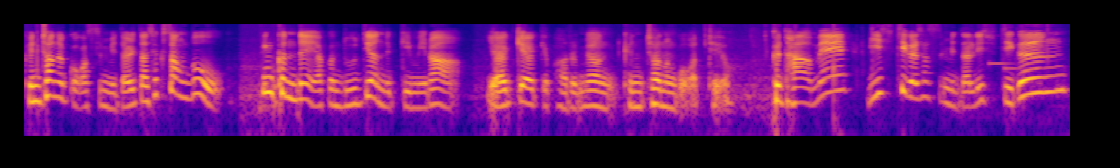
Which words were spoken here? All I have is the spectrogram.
괜찮을 것 같습니다. 일단 색상도 핑크인데 약간 누디한 느낌이라 얇게 얇게 바르면 괜찮은 것 같아요. 그 다음에 립스틱을 샀습니다. 립스틱은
